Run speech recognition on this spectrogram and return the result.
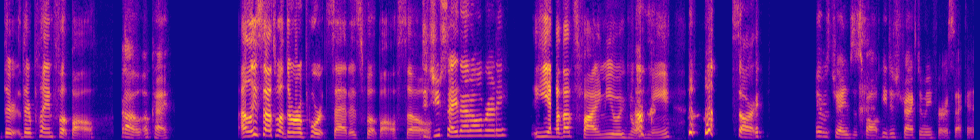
They're, they're playing football. Oh, okay. At least that's what the report said is football. So Did you say that already? Yeah, that's fine. You ignored me. Sorry. It was James's fault. He distracted me for a second.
